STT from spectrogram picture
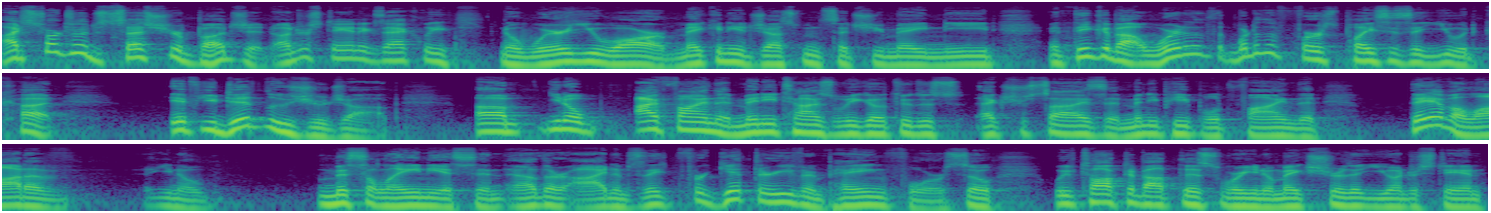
I'd start to assess your budget, understand exactly, you know, where you are, make any adjustments that you may need, and think about where the, what are the first places that you would cut if you did lose your job. Um, you know, I find that many times when we go through this exercise, that many people find that they have a lot of, you know, miscellaneous and other items they forget they're even paying for. So we've talked about this where, you know, make sure that you understand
